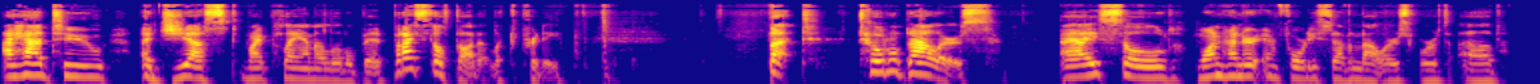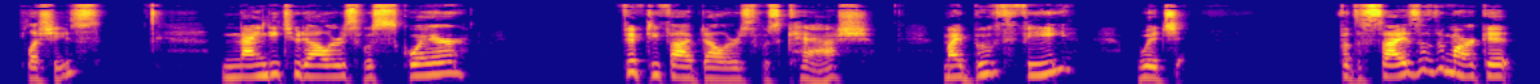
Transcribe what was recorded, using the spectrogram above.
I had to adjust my plan a little bit, but I still thought it looked pretty. But total dollars, I sold $147 worth of plushies. $92 was square, $55 was cash. My booth fee, which for the size of the market,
